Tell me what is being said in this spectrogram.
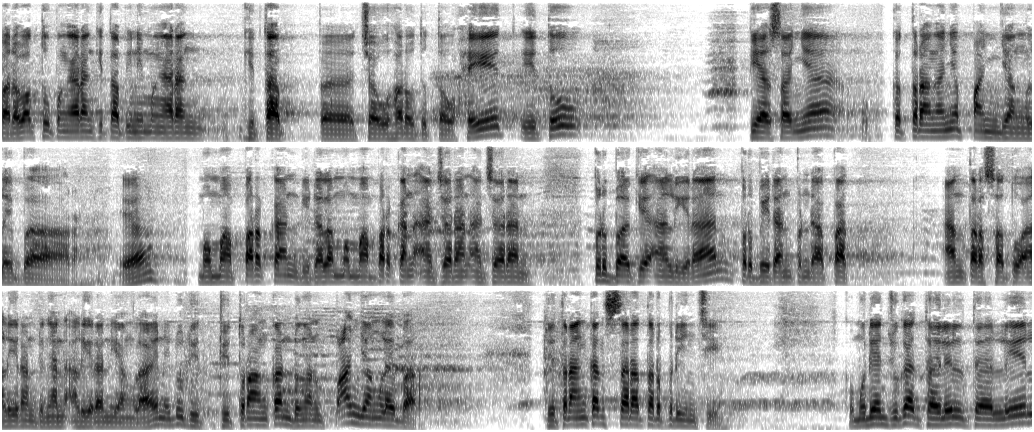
pada waktu pengarang kitab ini mengarang kitab e, Jauharut Tauhid itu biasanya keterangannya panjang lebar ya memaparkan di dalam memaparkan ajaran-ajaran berbagai aliran perbedaan pendapat antara satu aliran dengan aliran yang lain itu diterangkan dengan panjang lebar. Diterangkan secara terperinci. Kemudian juga dalil-dalil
